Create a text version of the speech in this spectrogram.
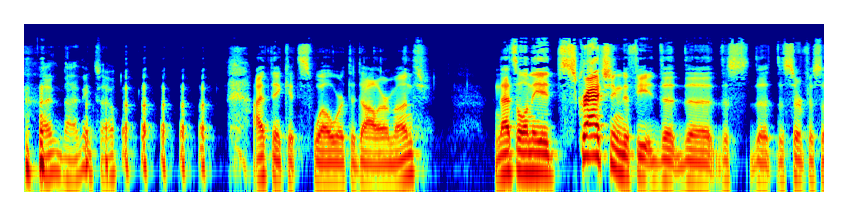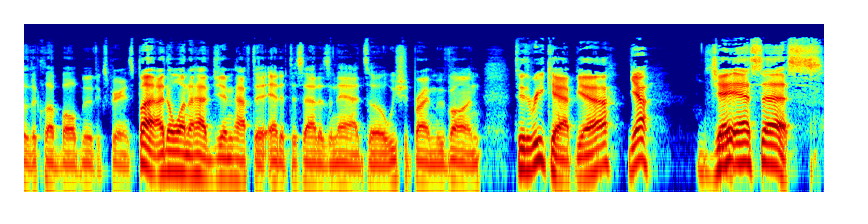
I, I think so. I think it's well worth a dollar a month. And that's only scratching the feet the, the the the surface of the club Bald Move experience. But I don't want to have Jim have to edit this out as an ad, so we should probably move on to the recap. Yeah, Yeah. JSS.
